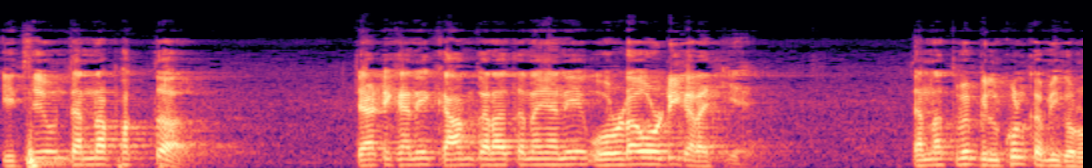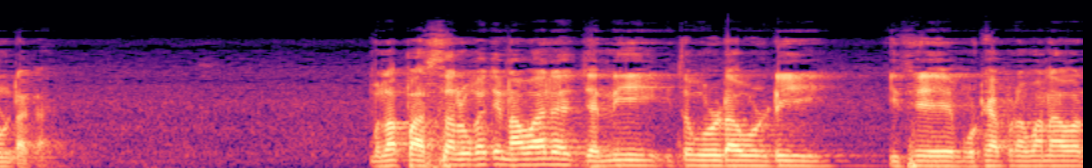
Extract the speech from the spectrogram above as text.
इथे येऊन त्यांना फक्त त्या ठिकाणी काम करायचं नाही आणि ओरडाओरडी करायची आहे. त्यांना तुम्ही बिलकुल कमी करून टाका. मला पाच सहा लोकांचे नावं आले आहेत ज्यांनी इथं ओरडाओरडी इथे मोठ्या प्रमाणावर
